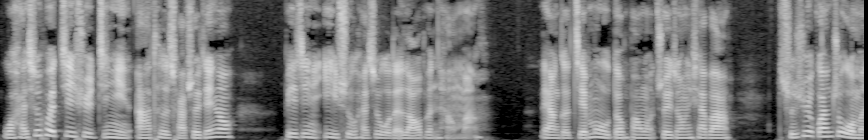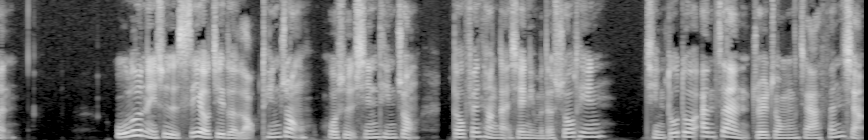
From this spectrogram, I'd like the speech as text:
我还是会继续经营阿特茶水间哦。毕竟艺术还是我的老本行嘛，两个节目都帮我追踪一下吧，持续关注我们。无论你是《西游记》的老听众或是新听众，都非常感谢你们的收听，请多多按赞、追踪加分享，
